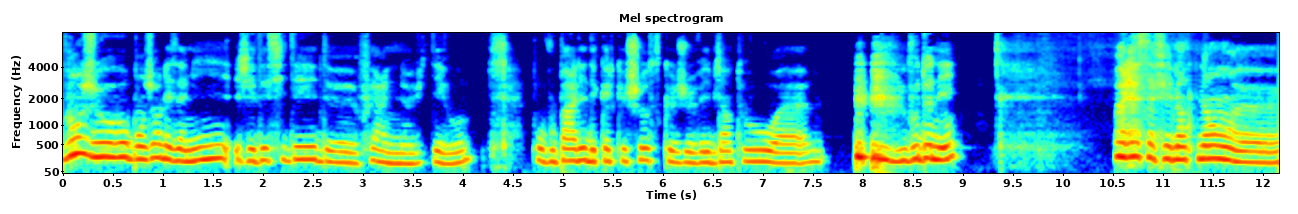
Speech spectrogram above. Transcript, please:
Bonjour, bonjour les amis. J'ai décidé de faire une vidéo pour vous parler de quelque chose que je vais bientôt euh, vous donner. Voilà, ça fait maintenant euh,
